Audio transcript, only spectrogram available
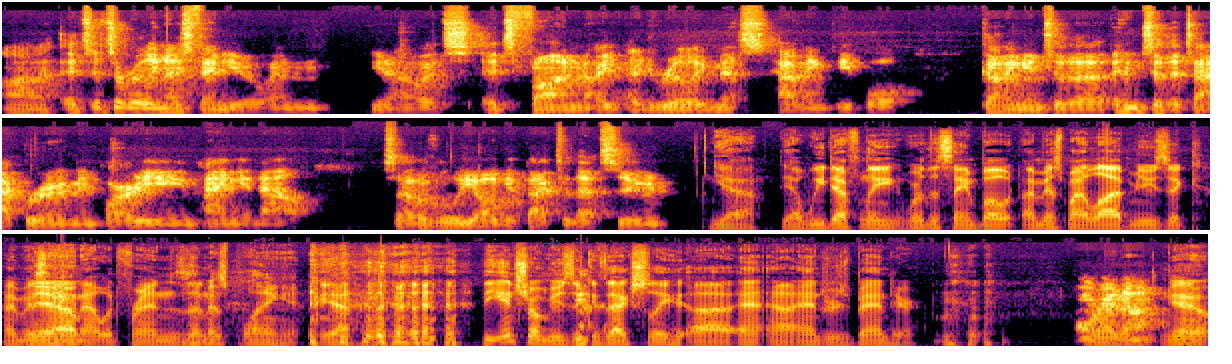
uh, it's it's a really nice venue, and you know it's it's fun. I, I really miss having people coming into the into the tap room and partying and hanging out. So hopefully y'all get back to that soon. Yeah, yeah, we definitely we're the same boat. I miss my live music. I miss Yeah. hanging out with friends I and miss playing it. yeah. the intro music is actually uh, a- uh, Andrew's band here. All right, on. Yeah.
